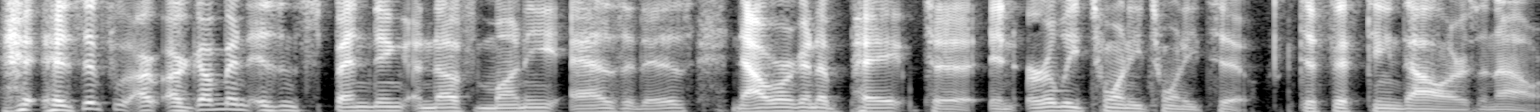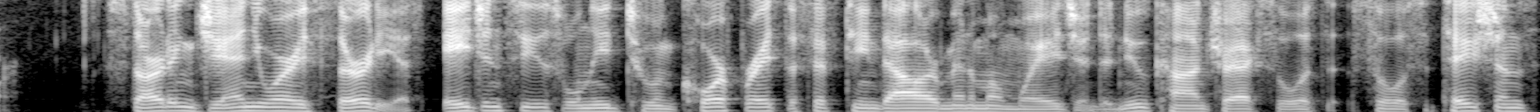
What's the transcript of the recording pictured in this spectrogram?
As if our, government isn't spending enough money as it is. Now we're going to pay to in early 2022 to $15 an hour. Starting January 30th, agencies will need to incorporate the $15 minimum wage into new contract solicitations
